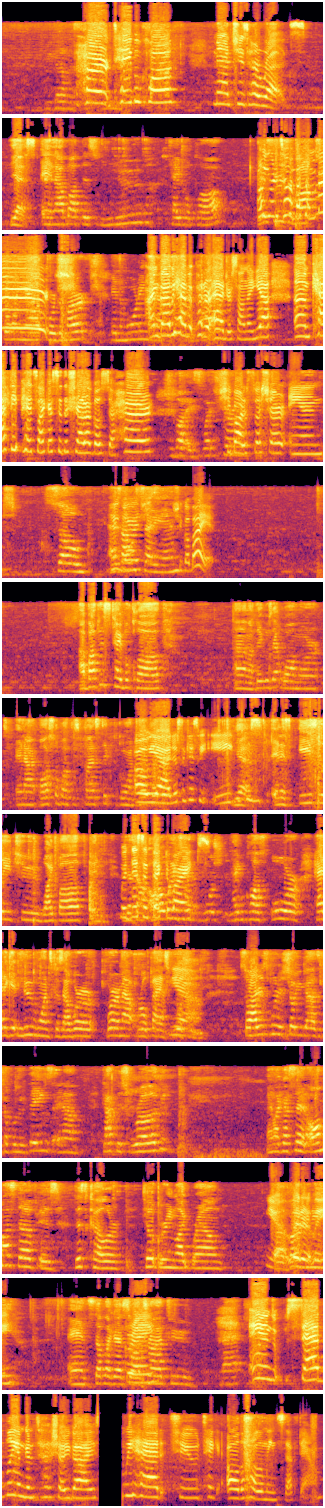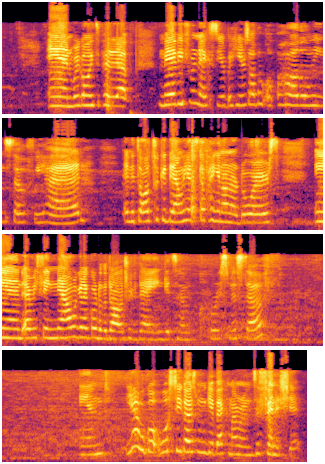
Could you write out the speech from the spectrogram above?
You got. Her tablecloth matches her rugs. Yes, and I bought this new tablecloth. Oh, you This wanna is about the out for the merch? merch in the morning. I'm glad we haven't put her address on there. Yeah, um, Kathy Pitts, like I said, the shout out goes to her. She bought a sweatshirt. She bought a sweatshirt and So, as I was saying, should go buy it. I bought this tablecloth. Um, I think it was at Walmart, and I also bought this plastic to go on top Oh yeah, just in case we eat. Yes, and it's easily to wipe off and With disinfectant always had to wipes. tablecloths or had to get new ones because I wear wear them out real fast. Yeah. them. So I just wanted to show you guys a couple new things, and I got this rug. And like I said, all my stuff is this color, teal green, light brown, Yeah, uh, literally. and stuff like that. So I Gray. tried to. And sadly, I'm going to show you guys, we had to take all the Halloween stuff down. And we're going to put it up maybe for next year, but here's all the Halloween stuff we had. and it's all taken down. We had stuff hanging on our doors and everything. Now we're gonna go to the Dollar Tree today and get some Christmas stuff. And yeah, we'll go. We'll see you guys when we get back in my room to finish it.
